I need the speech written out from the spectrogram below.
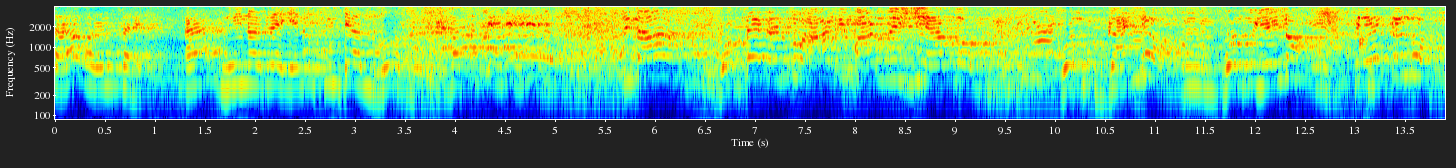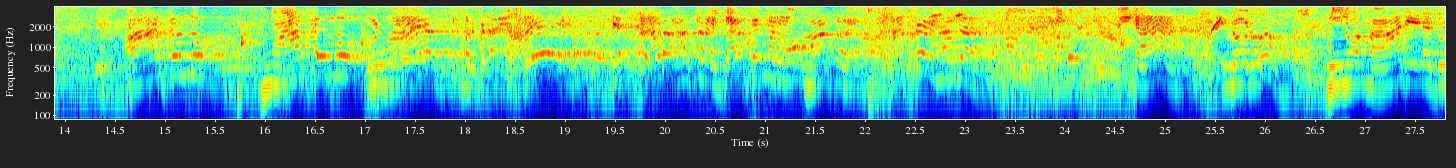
ತರ ವರ್ಣಿಸ್ತಾರೆ ಆ ನೀನ್ ನೋಡಿದ್ರೆ ಏನೋ ಕುಂಟೆ ಅಲ್ಲು ಬರ್ತೇನೆ ಚಿನ್ನ ಒಬ್ಬನೇ ಗಂಡಸು ಆಡಿ ಮಾಡಿದ್ರೆ ಹಿಂಗೆ ಯಾರು ಒಂದು ಗಂಡು ಒಂದು ಹೆಣ್ಣು ಸೇರ್ಕೊಂಡು ಆಡ್ಕೊಂಡು ಮಾಡ್ಕೊಂಡು. ಮಾಡೋ ಬರ್ಬೇಡ ಆಡ್ತಾರೆ. ಗ್ಯಾಸ್ ಏನ್ ಮಾಡಲ್ಲ ಮಾಡ್ತಾರೆ. ಅಷ್ಟೇ ಈಗ ನೋಡು ನೀನು ಹಾಡು ಹೇಳೋದು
